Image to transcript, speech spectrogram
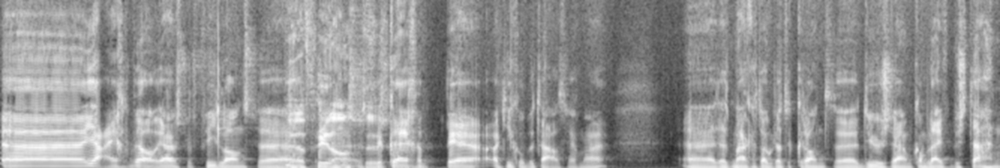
ja, eigenlijk wel. Ja, een soort freelance. ja, freelance dus. Ze krijgen per artikel betaald, zeg maar. dat maakt het ook dat de krant duurzaam kan blijven bestaan.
